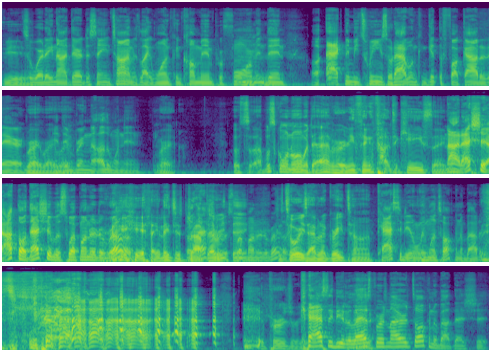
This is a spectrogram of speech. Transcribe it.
Yeah. to where they not there at the same time. It's like one can come in, perform, Mm-hmm. and then uh, act in between, so that one can get the fuck out of there. Right, right, and then bring the other one in. Right. What's, uh, what's going on with that? I haven't heard anything about the keys thing. Nah, that shit. I thought that shit was swept under the rug. yeah, like they just dropped that shit was everything. swept under the rug. Tory's having a great time. Cassidy, the only one talking about it. The perjury. Cassidy, the last person I heard talking about that shit.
